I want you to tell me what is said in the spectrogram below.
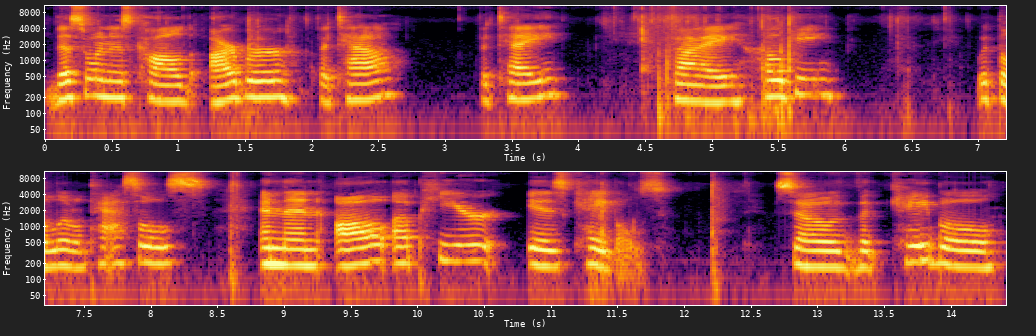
this one is called Arbor Fatale, Fatale by Hoagie with the little tassels. And then all up here is cables. So the cable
